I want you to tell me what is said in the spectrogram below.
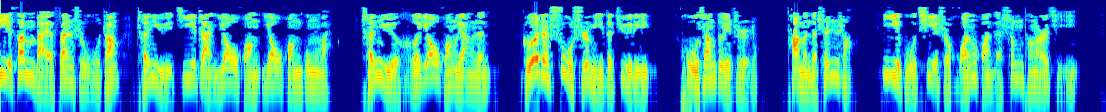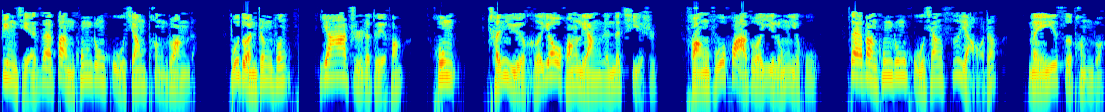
第三百三十五章，陈宇激战妖皇。妖皇宫外，陈宇和妖皇两人隔着数十米的距离，互相对峙着。他们的身上一股气势缓缓的升腾而起，并且在半空中互相碰撞着，不断争锋，压制着对方。轰！陈宇和妖皇两人的气势仿佛化作一龙一虎，在半空中互相撕咬着。每一次碰撞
